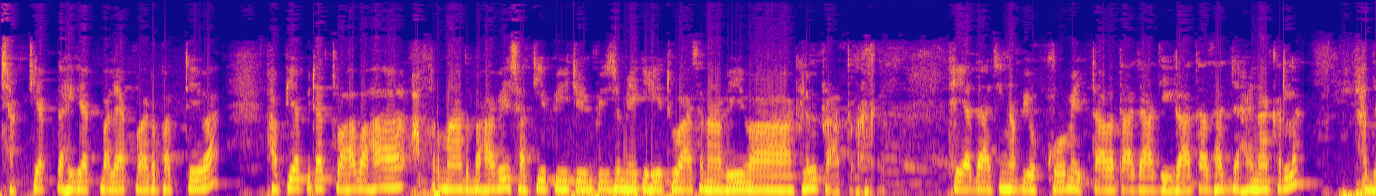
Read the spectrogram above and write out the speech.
ශක්තියක් ධෛර්යයක් බලයක් බාටපත් වේවා. අපි අපිටත් වහවහ අප්‍රමාද භාවයේ සතිය පිහිටීම පිණිස මේක හේතු වාසනා වේවා කියලා ප්‍රාර්ථනා කරනවා. ඒ අදාසින් අපි ඔක්කොම ඊත්තාවතා ආදී ගාථා සජ්ජහායනා කරලා අද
